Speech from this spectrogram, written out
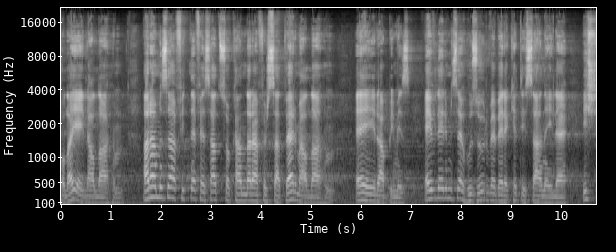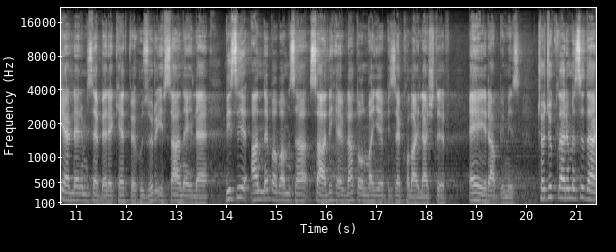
kolay eyle Allah'ım. Aramıza fitne fesat sokanlara fırsat verme Allah'ım. Ey Rabbimiz! Evlerimize huzur ve bereket ihsan eyle. İş yerlerimize bereket ve huzur ihsan eyle. Bizi anne babamıza salih evlat olmayı bize kolaylaştır. Ey Rabbimiz! Çocuklarımızı da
